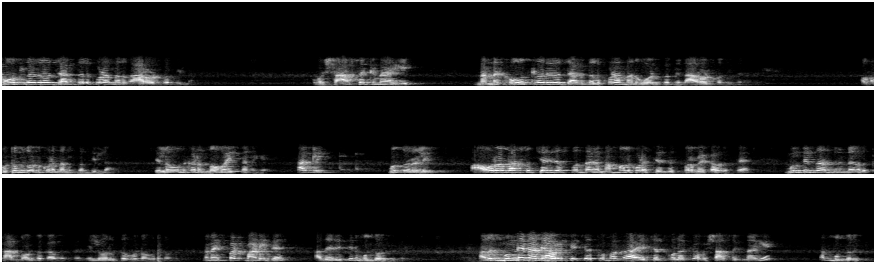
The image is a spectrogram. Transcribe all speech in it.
ಕೌನ್ಸಿಲರ್ ಇರೋ ಜಾಗದಲ್ಲಿ ಕೂಡ ನನಗೆ ಆ ರೋಡ್ ಬಂದಿಲ್ಲ. ಒಬ್ಬ ಶಾಸಕನಾಗಿ ನನ್ನ ಕೌನ್ಸಿಲರ್ ಇರೋ ಜಾಗದಲ್ಲಿ ಕೂಡ ನನಗೆ ಓಟ್ ಬಂದಿಲ್ಲ. ಆ ರೋಡ್ ಬಂದಿದೆ ನನಗೆ. ಆ ಕುಟುಂಬದೋಟ್ ಕೂಡ ನನಗೆ ಬಂದಿಲ್ಲ. ಎಲ್ಲೋ ಒಂದು ಕಡೆ ನೋವಾಯ್ತು ನನಗೆ. ಆಗಲಿ, ಮುಂದುವರಲಿ. ಅವರಲ್ಲಿ ಅಷ್ಟು ಚೇಂಜಸ್ ಬಂದಾಗ ನಮ್ಮಲ್ಲಿ ಕೂಡ ಚೇಂಜಸ್ ಬರಬೇಕಾಗುತ್ತೆ. ಮುಂದಿನ ಅದರಿಂದ ಅದು ಕಾದು ನೋಡಬೇಕಾಗುತ್ತೆ. ಎಲ್ಲಿವರೆಗೂ ತಗೊಂಡು ಹೋಗುತ್ತೆ ನಾನು ಎಕ್ಸ್ಪೆಕ್ಟ್ ಮಾಡಿದ್ದೆ. ಅದೇ ರೀತಿ ಮುಂದುವರೆದಿದೆ. ಅದಕ್ಕೆ ಮುಂದೆ ನಾನು ಯಾವ ರೀತಿ ಎಚ್ಚೆತ್ಕೊಬೇಕು ಆ ಎಚ್ಚೆತ್ಕೊಳ್ಳೋಕೆ ಒಬ್ಬ ಶಾಸಕನಾಗಿ ನಾನು ಮುಂದುವರಿತೀನಿ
